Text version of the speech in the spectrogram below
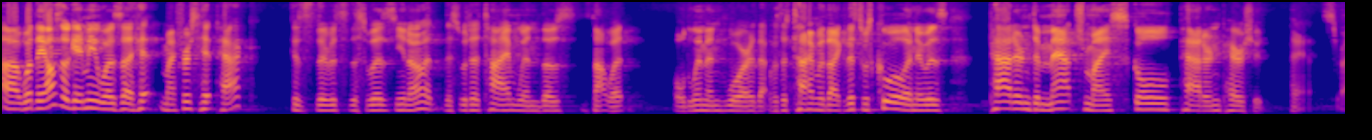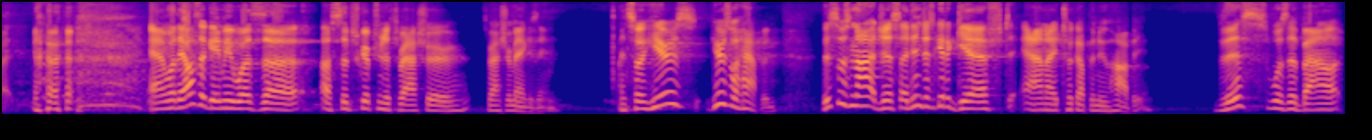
uh, what they also gave me was a hit, my first hit pack, because there was this was you know this was a time when those it's not what old women wore. That was a time with like this was cool, and it was patterned to match my skull pattern parachute pants, right? and what they also gave me was a, a subscription to Thrasher Thrasher magazine. And so here's here's what happened. This was not just I didn't just get a gift and I took up a new hobby. This was about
